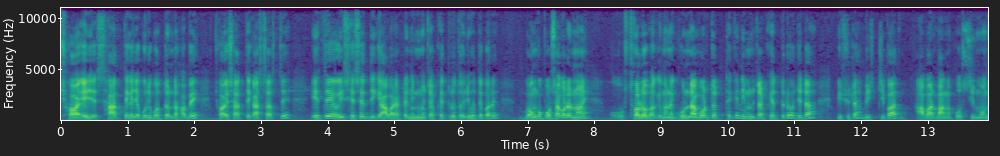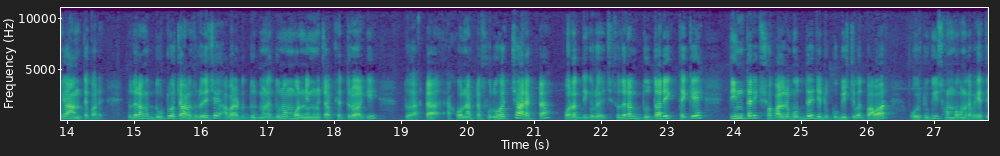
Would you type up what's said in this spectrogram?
ছয়, এই যে সাত থেকে যে পরিবর্তনটা হবে, ছয়, সাত থেকে আস্তে আস্তে, এতে ওই শেষের দিকে আবার একটা নিম্নচাপ ক্ষেত্র তৈরি হতে পারে। বঙ্গোপসাগরে নয় স্থলভাগে মানে ঘূর্ণাবর্ত থেকে নিম্নচাপ ক্ষেত্র যেটা কিছুটা বৃষ্টিপাত আবার বাংলা পশ্চিমবঙ্গে আনতে পারে। সুতরাং দুটো চান্স রয়েছে, আবার একটা মানে দু নম্বর নিম্নচাপ ক্ষেত্র আর কি। তো একটা, এখন একটা শুরু হচ্ছে আর একটা পরের দিকে রয়েছে। সুতরাং দু তারিখ থেকে তিন তারিখ সকালের মধ্যে যেটুকু বৃষ্টিপাত পাওয়ার, ওইটুকুই সম্ভাবনা থাকবে। এতে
